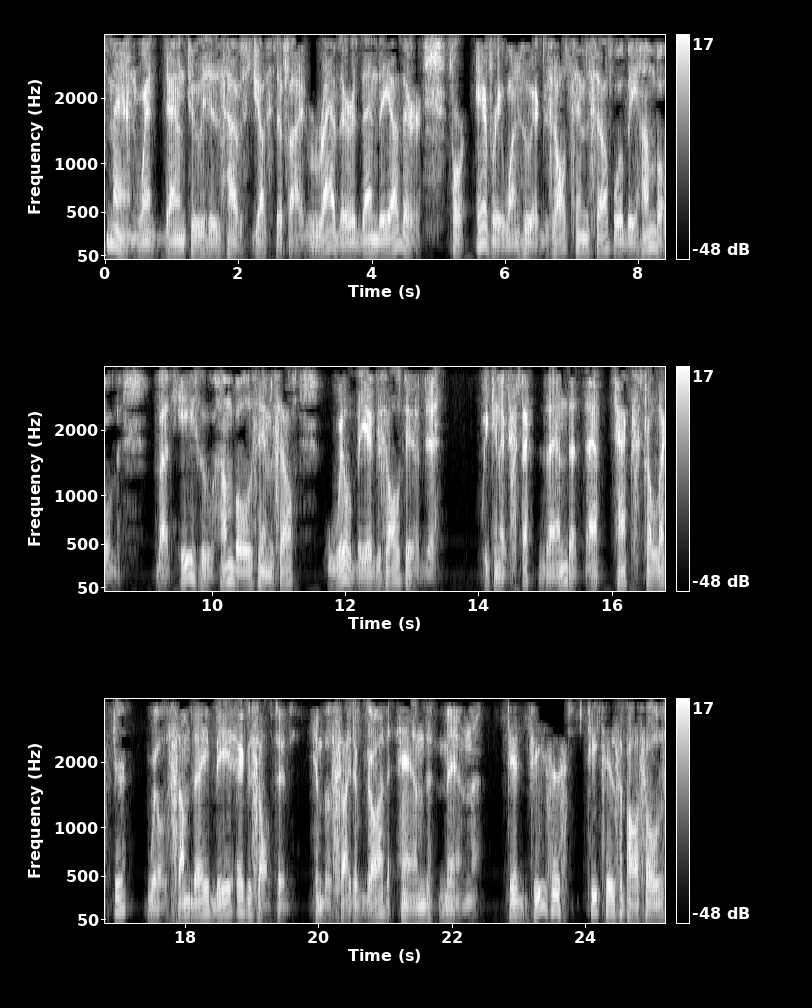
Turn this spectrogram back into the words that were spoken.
man went down to his house justified rather than the other. For everyone who exalts himself will be humbled, but he who humbles himself will be exalted. We can expect then that that tax collector will someday be exalted in the sight of God and men. Did Jesus teach his apostles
